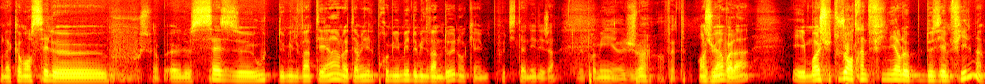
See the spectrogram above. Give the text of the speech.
On a commencé le, le 16 août 2021. On a terminé le 1er mai 2022, donc il y a une petite année déjà. Le 1er euh, juin, en fait. En juin, voilà. Et moi, je suis toujours en train de finir le deuxième film.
